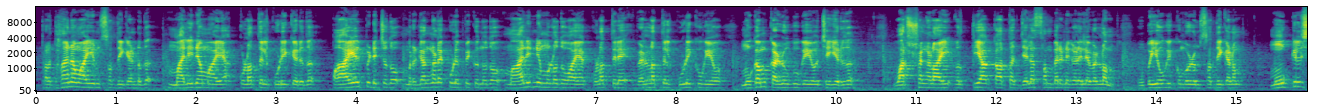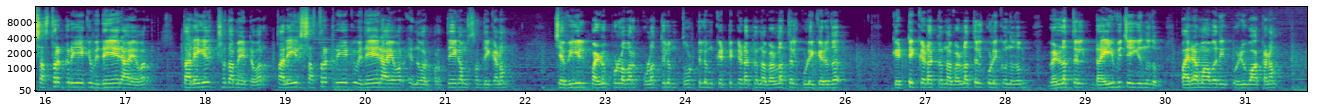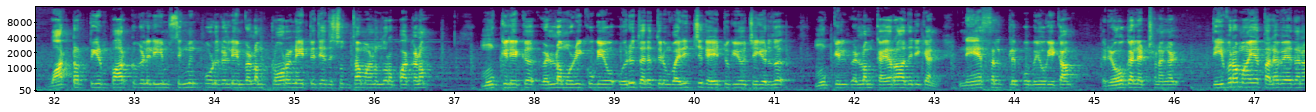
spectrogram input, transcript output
പ്രധാനമായും ശ്രദ്ധിക്കേണ്ടത് മലിനമായ കുളത്തിൽ കുളിക്കരുത് പായൽ പിടിച്ചതോ മൃഗങ്ങളെ കുളിപ്പിക്കുന്നതോ മാലിന്യമുള്ളതോ ആയ കുളത്തിലെ വെള്ളത്തിൽ കുളിക്കുകയോ മുഖം കഴുകുകയോ ചെയ്യരുത്. വർഷങ്ങളായി വൃത്തിയാക്കാത്ത ജലസംഭരണികളിലെ വെള്ളം ഉപയോഗിക്കുമ്പോഴും ശ്രദ്ധിക്കണം. മൂക്കിൽ ശസ്ത്രക്രിയയ്ക്ക് വിധേയരായവർ തലയിൽ ക്ഷതമേറ്റവർ തലയിൽ ശസ്ത്രക്രിയയ്ക്ക് വിധേയരായവർ എന്നിവർ പ്രത്യേകം ശ്രദ്ധിക്കണം. ചെവിയിൽ പഴുപ്പുള്ളവർ കുളത്തിലും തോട്ടിലും കെട്ടിക്കിടക്കുന്ന വെള്ളത്തിൽ കുളിക്കരുത്. കെട്ടിക്കിടക്കുന്ന വെള്ളത്തിൽ കുളിക്കുന്നതും വെള്ളത്തിൽ ഡ്രൈവ് ചെയ്യുന്നതും പരമാവധി ഒഴിവാക്കണം. വാട്ടർ തീം പാർക്കുകളിലെയും സ്വിമ്മിംഗ് പൂളുകളിലെയും വെള്ളം ക്ലോറിനേറ്റ് ചെയ്ത് ശുദ്ധമാണെന്ന് ഉറപ്പാക്കണം. മൂക്കിലേക്ക് വെള്ളം ഒഴിക്കുകയോ ഒരു തരത്തിലും വലിച്ചു കയറ്റുകയോ ചെയ്യരുത്. മൂക്കിൽ വെള്ളം കയറാതിരിക്കാൻ നേസൽ ക്ലിപ്പ് ഉപയോഗിക്കാം. രോഗലക്ഷണങ്ങൾ തീവ്രമായ തലവേദന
